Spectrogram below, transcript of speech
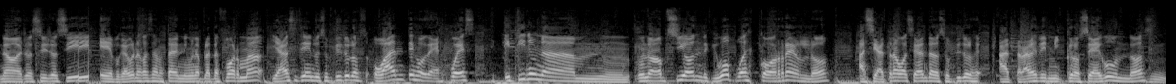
No, yo sí, yo sí, eh, porque algunas cosas no están en ninguna plataforma y a veces tienen los subtítulos o antes o después y tiene una, mm, una opción de que vos podés correrlo hacia atrás o hacia adelante los subtítulos a través de microsegundos, Mm.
